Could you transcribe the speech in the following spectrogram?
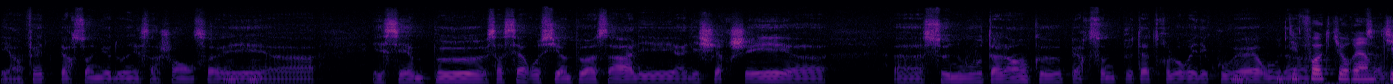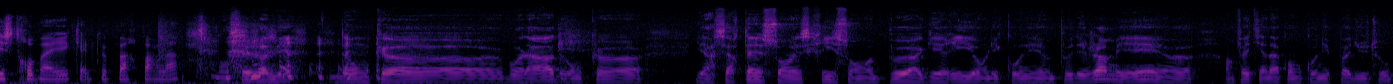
Et en fait, personne ne lui a donné sa chance. Et, mhm. euh, et c'est un peu, ça sert aussi un peu à ça, aller, aller chercher euh, euh, ce nouveau talent que personne peut-être l'aurait découvert. Des fois qu'il y aurait un petit Stromae quelque part par là. On ne sait jamais. donc voilà, donc il y a certains sont inscrits, sont un peu aguerris, on les connaît un peu déjà, mais en fait il y en a qu'on ne connaît pas du tout.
